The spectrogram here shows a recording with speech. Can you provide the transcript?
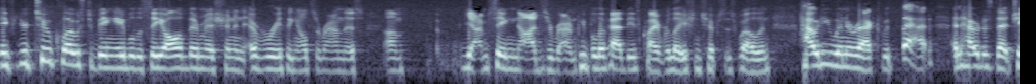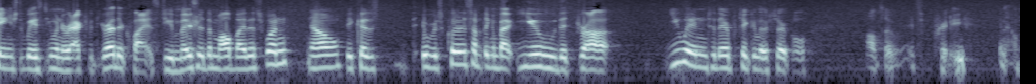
If you're too close to being able to see all of their mission and everything else around this, um, yeah, I'm seeing nods around. People have had these client relationships as well. And how do you interact with that? And how does that change the ways you interact with your other clients? Do you measure them all by this one? No, because it was clearly something about you that draw you into their particular circle. Also, it's pretty, you know.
